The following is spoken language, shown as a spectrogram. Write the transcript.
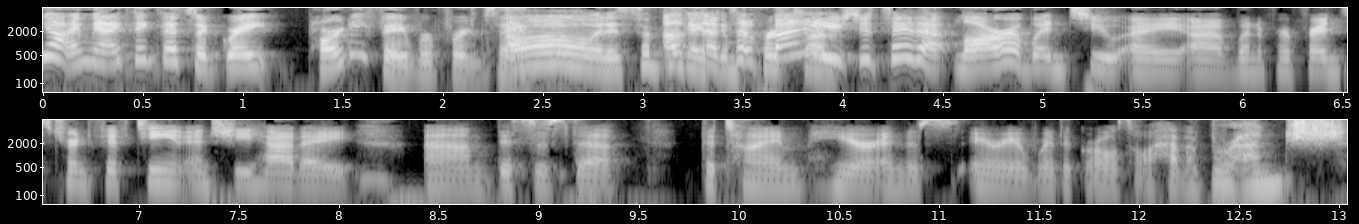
Yeah, I mean, I think that's a great party favor, for example. Oh, and it's something oh, I that's can so funny. on. You should say that. Laura went to a uh, one of her friends turned fifteen, and she had a. Um, this is the the time here in this area where the girls all have a brunch.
